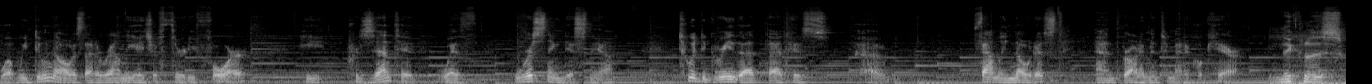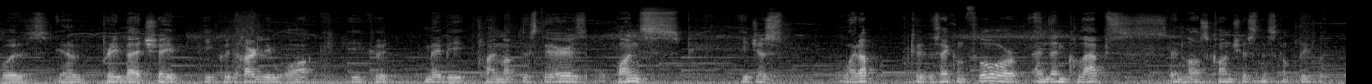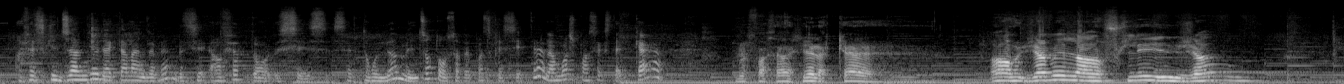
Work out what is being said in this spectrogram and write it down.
What we do know is that around the age of 34, he presented with worsening dyspnea to a degree that, that his uh, family noticed and brought him into medical care. Nicolas was in pretty bad shape. He could hardly walk. He could maybe climb up the stairs. Once he just went up to the second floor and then collapsed and lost consciousness completely. en fait, ce qui nous a amené au docteur Landrevel, c'est en fait on- c'est- c'est- cette ton-là, mais nous autres, on ne savait pas ce que c'était. Alors moi, je pensais que c'était le cœur. Je me faisais le cœur. Ah, oh, jamais l'enfler les jambes.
